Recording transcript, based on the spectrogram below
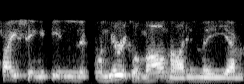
placing in on Miracle Mile Night in the um,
